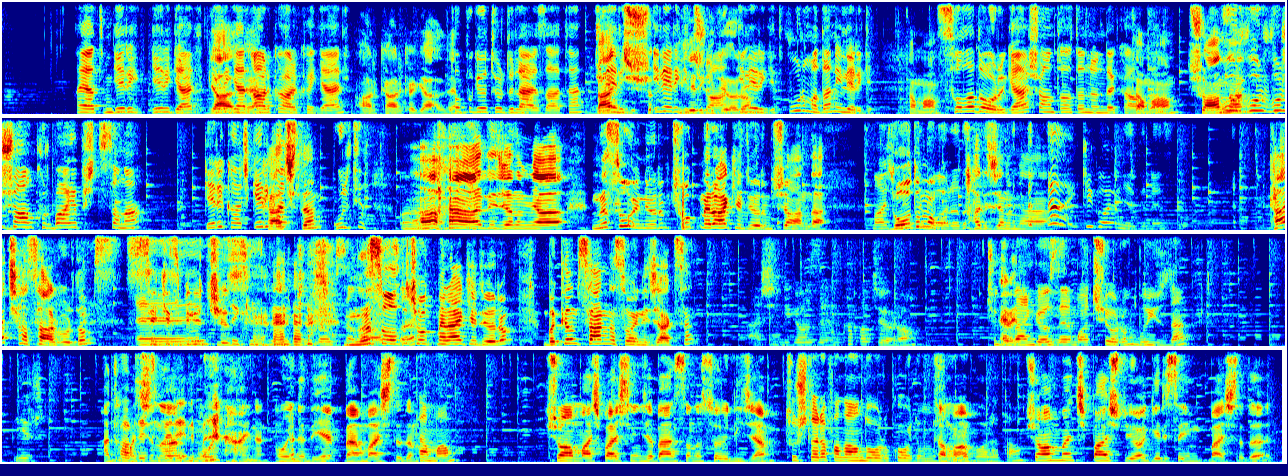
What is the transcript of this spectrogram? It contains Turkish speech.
Hayatım geri geri gel. Geri Geldi. gel. Arka arka gel. Arka arka geldim. Topu götürdüler zaten. Ben ileri şu- git. ileri git ileri şu an. gidiyorum. İleri git. Vurmadan ileri git. Tamam. Sola doğru gel. Şu an tahtanın önünde kaldın. Tamam. Şu anda Vur vur vur şu an kurbağa yapıştı sana. Geri kaç geri kaçtım. kaç. Ultin. Aha, hadi canım ya. Nasıl oynuyorum çok merak ediyorum şu anda. Maç Doğdu bitti mu? Bu arada. Hadi canım ya. İki gol yediniz. Kaç hasar vurdum? Ee, 8300. 8396. nasıl oldu çok merak ediyorum. Bakalım sen nasıl oynayacaksın? Ben şimdi gözlerimi kapatıyorum. Çünkü Evet. ben gözlerimi açıyorum bu yüzden. Bir Hadi Tableti maçına verelim. oy- aynen oyna diye ben başladım. tamam. Şu an maç başlayınca ben sana söyleyeceğim. Tuşlara falan doğru koydum mu Tamam. bu arada. Şu an maç başlıyor. Geri sayım başladı.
